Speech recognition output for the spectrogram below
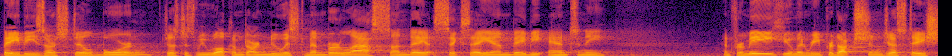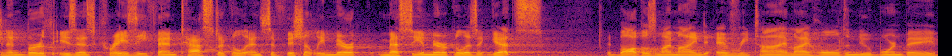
Babies are still born, just as we welcomed our newest member last Sunday at 6 a.m., baby Anthony. And for me, human reproduction, gestation, and birth is as crazy, fantastical, and sufficiently messy a miracle as it gets. It boggles my mind every time I hold a newborn babe.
